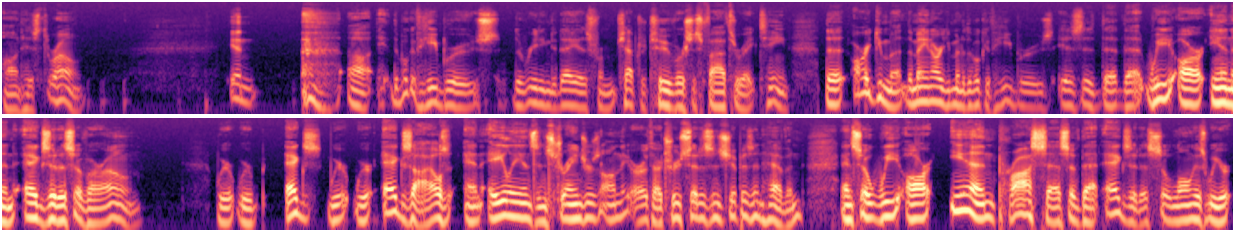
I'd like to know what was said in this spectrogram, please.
on his throne. In uh, the book of Hebrews, the reading today is from chapter 2, verses 5 through 18. The argument, the main argument of the book of Hebrews is that, that we are in an exodus of our own. We're, we're, ex, we're, we're exiles and aliens and strangers on the earth. Our true citizenship is in heaven. And so we are in process of that exodus so long as we are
